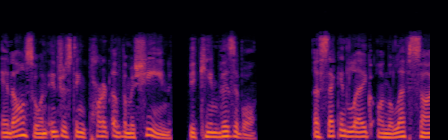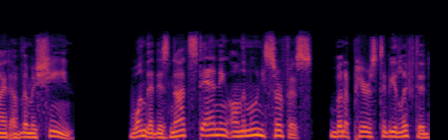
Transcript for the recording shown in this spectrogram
and also an interesting part of the machine, became visible. A second leg on the left side of the machine. One that is not standing on the moon's surface, but appears to be lifted,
